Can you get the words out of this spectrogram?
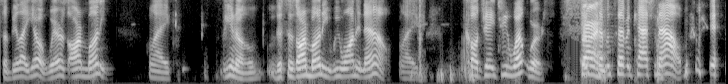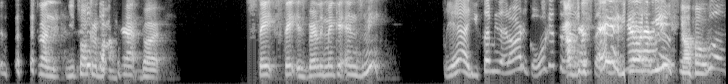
to be like, yo, where's our money? Like, you know, this is our money. We want it now. Like, call JG Wentworth. Son, seven seven cash now. son, you talking about that, but state state is barely making ends meet. Yeah, you sent me that article. We'll get to. I'm just saying, you know what I mean. So, well,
